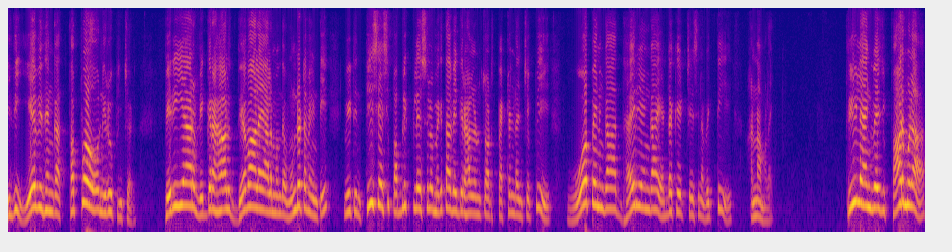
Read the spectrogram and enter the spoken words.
ఇది ఏ విధంగా తప్పో నిరూపించాడు. పెరియార్ విగ్రహాలు దేవాలయాల ముందు ఉండటం ఏంటి? వీటిని తీసేసి పబ్లిక్ ప్లేస్లో మిగతా విగ్రహాలను చోట పెట్టండి అని చెప్పి ఓపెన్గా ధైర్యంగా అడ్వకేట్ చేసిన వ్యక్తి Annamalai. Three language formula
